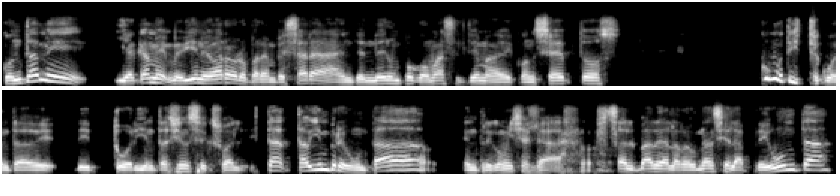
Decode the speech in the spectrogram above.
contame, y acá me, viene bárbaro para empezar a entender un poco más el tema de conceptos. ¿Cómo te diste cuenta de, tu orientación sexual? ¿Está, ¿Está, bien preguntada, entre comillas, la, la redundancia, la pregunta?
